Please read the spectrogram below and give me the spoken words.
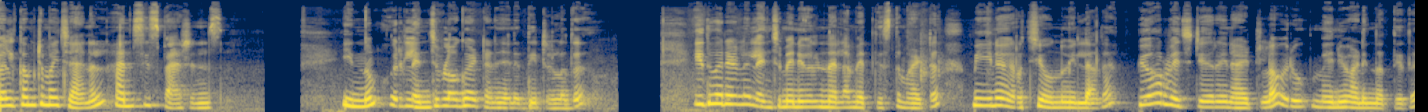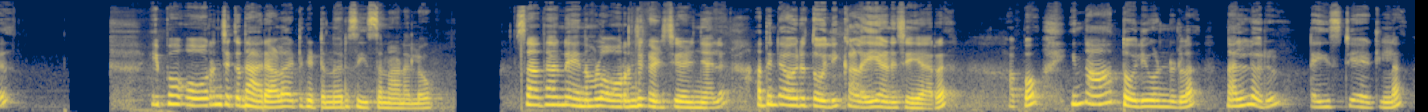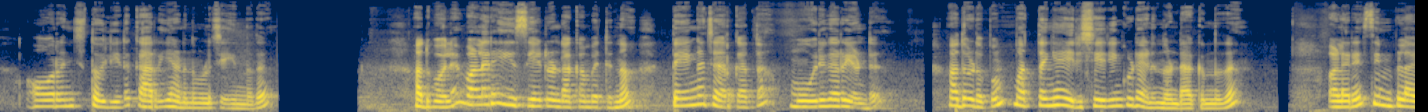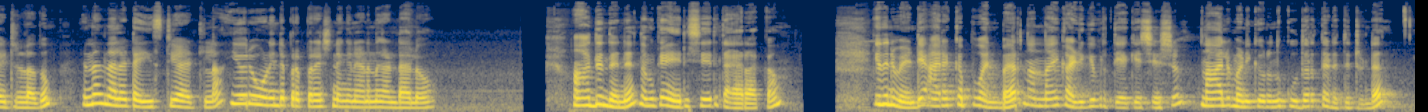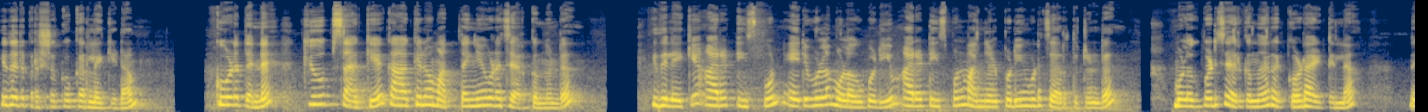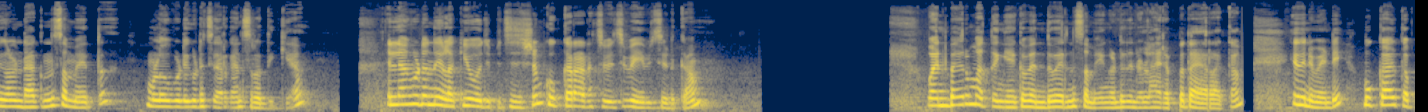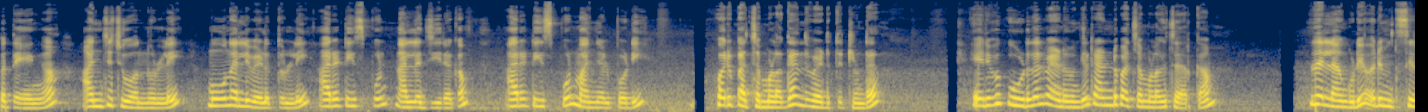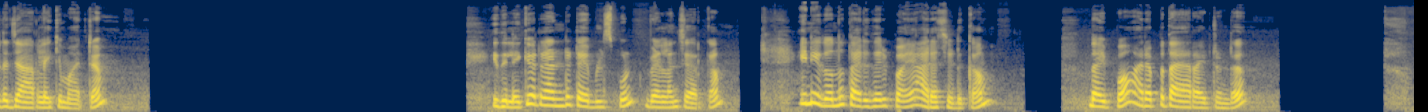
Welcome to my channel Hansi's passions. ഇന്നും ഒരു lunch വ്ളോഗുമായിട്ടാണ് ഞാൻ എത്തിയിട്ടുള്ളത്. ഇതുവരെയുള്ള ലഞ്ച് മെനുവിൽ നിന്നെല്ലാം വ്യത്യസ്തമായിട്ട് മീനോ ഇറച്ചിയോ ഒന്നുമില്ലാതെ പ്യുവർ വെജിറ്റേറിയൻ ആയിട്ടുള്ള ഒരു മെനു ആണ് ഇന്നത്തേത്. ഇപ്പോൾ ഓറഞ്ചൊക്കെ ധാരാളമായിട്ട് കിട്ടുന്ന ഒരു സീസൺ ആണല്ലോ. സാധാരണയായി നമ്മൾ ഓറഞ്ച് കഴിച്ചു കഴിഞ്ഞാൽ അതിന്റെ ഒരു തൊലി കളയുകയാണ് ചെയ്യാറ്. അപ്പോൾ ഇന്ന് ആ തൊലി കൊണ്ടുള്ള നല്ലൊരു ടേസ്റ്റി ആയിട്ടുള്ള ഓറഞ്ച് തൊലിയുടെ കറിയാണ് നമ്മൾ ചെയ്യുന്നത്. അതുപോലെ വളരെ ഈസി ആയിട്ട് ഉണ്ടാക്കാൻ പറ്റുന്ന തേങ്ങ ചേർക്കാത്ത മോരുകറിയുണ്ട്. അതോടൊപ്പം മത്തങ്ങ എരിശ്ശേരിയും കൂടെയാണ് ഇന്ന് ഉണ്ടാക്കുന്നത്. വളരെ സിമ്പിളായിട്ടുള്ളതും എന്നാൽ നല്ല ടേസ്റ്റി ആയിട്ടുള്ള ഈ ഒരു ഊണിന്റെ പ്രിപ്പറേഷൻ എങ്ങനെയാണെന്ന് കണ്ടാലോ? ആദ്യം തന്നെ നമുക്ക് എരിശ്ശേരി തയ്യാറാക്കാം. ഇതിനു വേണ്ടി അരക്കപ്പ് വൻപയർ നന്നായി കഴുകി വൃത്തിയാക്കിയ ശേഷം നാല് മണിക്കൂർ ഒന്ന് കുതിർത്തെടുത്തിട്ടുണ്ട്. ഇതൊരു പ്രഷർ കുക്കറിലേക്ക് ഇടാം. കൂടെ തന്നെ ക്യൂബ്സ് ആക്കിയ കാ കിലോ മത്തങ്ങ കൂടെ ചേർക്കുന്നുണ്ട്. ഇതിലേക്ക് അര ടീസ്പൂൺ എരിവുള്ള മുളക് പൊടിയും അര ടീസ്പൂൺ മഞ്ഞൾപ്പൊടിയും കൂടെ ചേർത്തിട്ടുണ്ട്. മുളക് പൊടി ചേർക്കുന്നത് റെക്കോർഡായിട്ടില്ല നിങ്ങൾ ഉണ്ടാക്കുന്ന സമയത്ത് മുളക് പൊടി കൂടെ ചേർക്കാൻ ശ്രദ്ധിക്കുക. എല്ലാം കൂടെ ഒന്ന് ഇളക്കി യോജിപ്പിച്ച ശേഷം കുക്കർ അടച്ചു വെച്ച് വേവിച്ചെടുക്കാം. വൻപയറും മത്തങ്ങയൊക്കെ വെന്ത് വരുന്ന സമയം കൊണ്ട് ഇതിനുള്ള അരപ്പ് തയ്യാറാക്കാം. ഇതിനുവേണ്ടി മുക്കാൽ കപ്പ് തേങ്ങ അഞ്ച് ചുവന്നുള്ളി മൂന്നല്ലി വെളുത്തുള്ളി അര ടീസ്പൂൺ നല്ല ജീരകം അര ടീസ്പൂൺ മഞ്ഞൾപ്പൊടി ഒരു പച്ചമുളക് എന്നിവ എടുത്തിട്ടുണ്ട്. എരിവ് കൂടുതൽ വേണമെങ്കിൽ രണ്ട് പച്ചമുളക് ചേർക്കാം. ഇതെല്ലാം കൂടി ഒരു മിക്സിയുടെ ജാറിലേക്ക് മാറ്റാം. ഇതിലേക്ക് ഒരു രണ്ട് ടേബിൾ സ്പൂൺ വെള്ളം ചേർക്കാം. ഇനി ഇതൊന്ന് തരിതരിപ്പായി അരച്ചെടുക്കാം. ഇതാ ഇപ്പോൾ അരപ്പ് തയ്യാറായിട്ടുണ്ട്.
